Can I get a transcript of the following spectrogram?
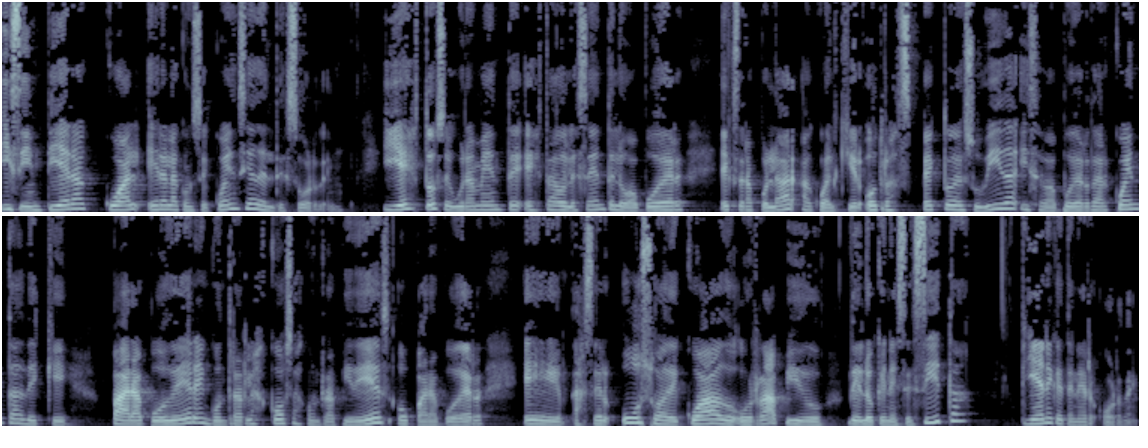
y sintiera cuál era la consecuencia del desorden. Y esto seguramente esta adolescente lo va a poder extrapolar a cualquier otro aspecto de su vida y se va a poder dar cuenta de que para poder encontrar las cosas con rapidez o para poder eh, hacer uso adecuado o rápido de lo que necesita, tiene que tener orden.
